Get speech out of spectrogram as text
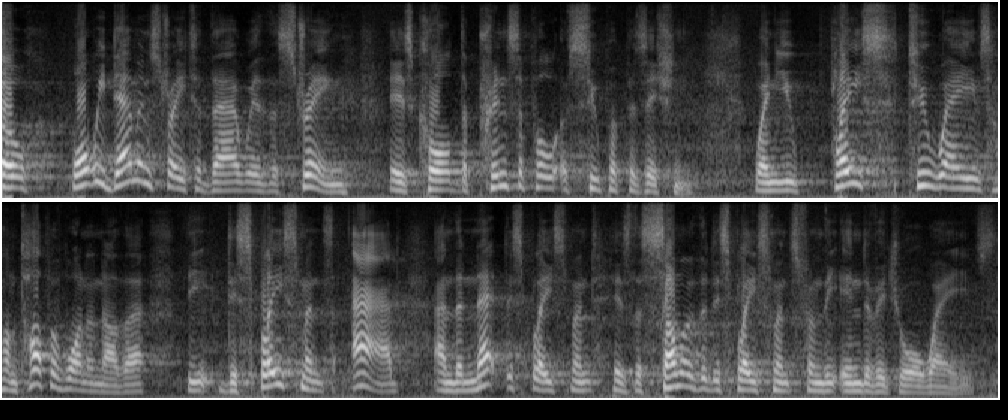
So what we demonstrated there with the string is called the principle of superposition. When you place two waves on top of one another, the displacements add, and the net displacement is the sum of the displacements from the individual waves.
